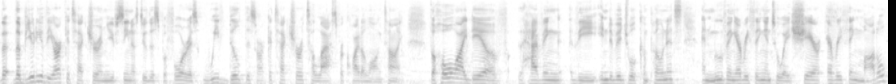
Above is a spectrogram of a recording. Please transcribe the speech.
The, the beauty of the architecture, and you've seen us do this before, is we've built this architecture to last for quite a long time. The whole idea of having the individual components and moving everything into a share everything model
